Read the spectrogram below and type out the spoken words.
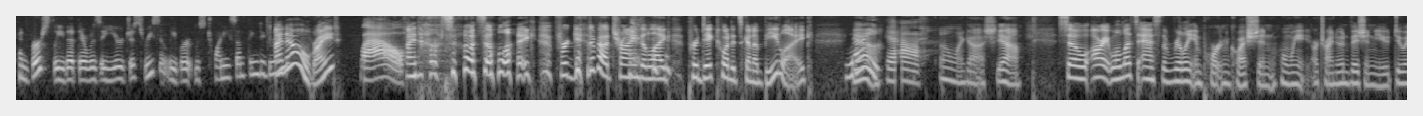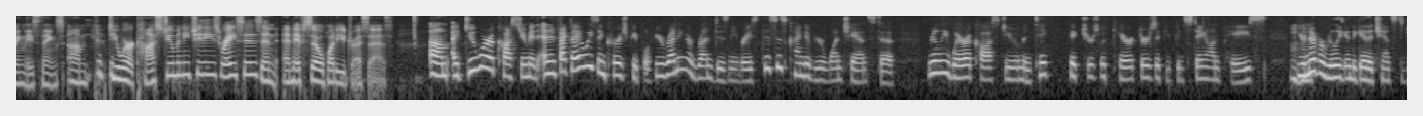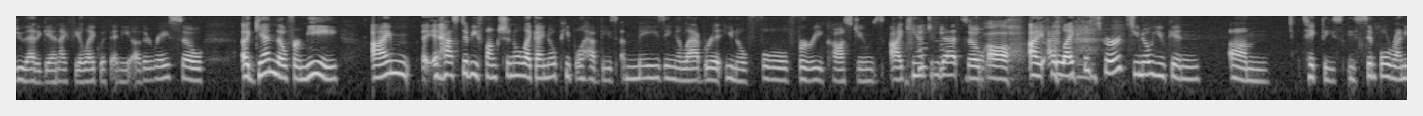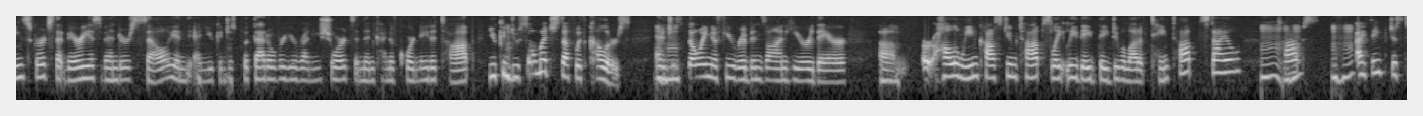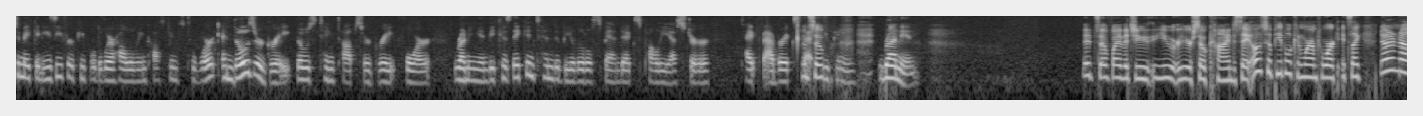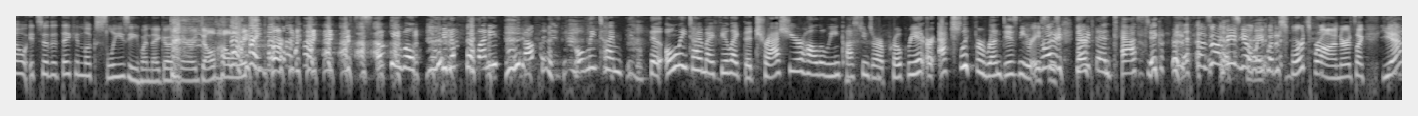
conversely, that there was a year just recently where it was 20 something degrees. I know, right? Wow. I know. So so like forget about trying to like predict what it's going to be like. Yeah. Right. Yeah. Oh my gosh, yeah. So, all right, well, let's ask the really important question when we are trying to envision you doing these things. Um, do you wear a costume in each of these races, and and if so, what do you dress as? Um, I do wear a costume, and, and in fact, I always encourage people if you're running a Run Disney race, this is kind of your one chance to really wear a costume and take pictures with characters if you can stay on pace. You're never really going to get a chance to do that again, I feel like, with any other race. So, again, though, for me, I'm it has to be functional. Like I know people have these amazing, elaborate, you know, full furry costumes. I can't do that. So Oh, I, I like the skirts. You know, you can um, take these these simple running skirts that various vendors sell, and, and you can just put that over your running shorts and then kind of coordinate a top. You can do so much stuff with colors and just sewing a few ribbons on here or there. Um, Or Halloween costume tops. Lately, they they do a lot of tank top style tops. Mm-hmm. I think just to make it easy for people to wear Halloween costumes to work, and those are great. Those tank tops are great for running in because they can tend to be a little spandex polyester type fabrics that so- you can run in. It's so funny that you you you're so kind to say, oh, so people can wear them to work. It's like, no, no, no. It's so that they can look sleazy when they go to their adult Halloween parties. Okay, well, you know the funny thing about that is the only time the only time I feel like the trashier Halloween costumes are appropriate are actually for Run Disney races. Right, They're right. fantastic for that. That's what I mean. That's You know, we put a sports bra under. It's like, yeah,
